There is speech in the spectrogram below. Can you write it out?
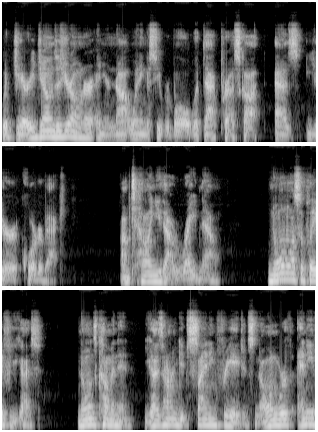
with Jerry Jones as your owner, and you're not winning a Super Bowl with Dak Prescott as your quarterback. I'm telling you that right now. No one wants to play for you guys. No one's coming in. You guys aren't signing free agents. No one worth any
